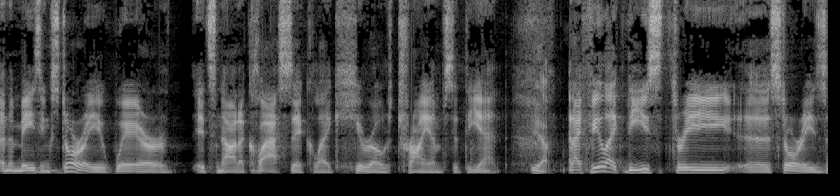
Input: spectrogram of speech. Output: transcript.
an amazing story where it's not a classic like hero triumphs at the end Yeah. and i feel like these three uh, stories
